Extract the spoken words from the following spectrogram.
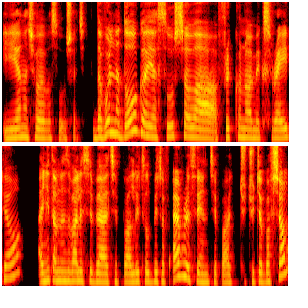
и я начала его слушать. Довольно долго я слушала Freakonomics Radio, они там называли себя типа little bit of everything, типа чуть-чуть обо всем,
